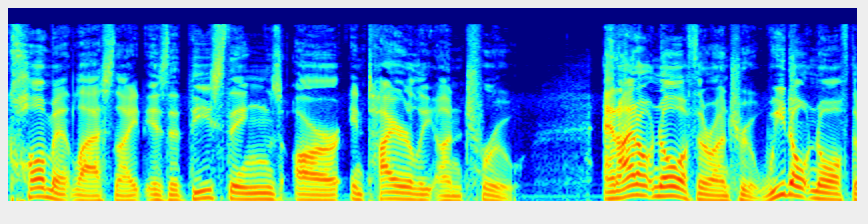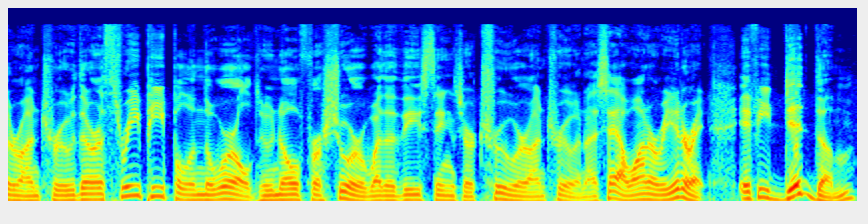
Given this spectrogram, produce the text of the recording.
comment last night is that these things are entirely untrue. And I don't know if they're untrue. We don't know if they're untrue. There are three people in the world who know for sure whether these things are true or untrue. And I say, I want to reiterate if he did them,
